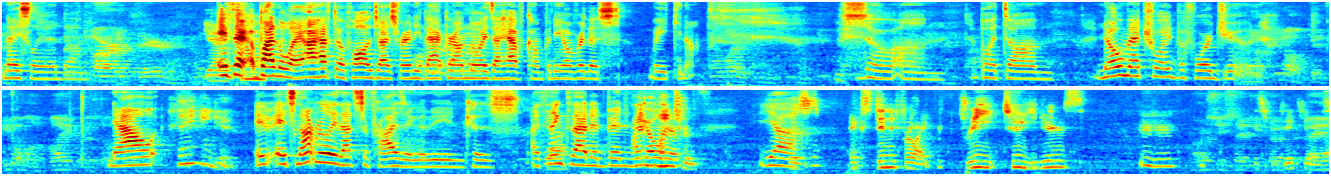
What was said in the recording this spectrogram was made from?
nicely and um yeah. if there sounds- by the way, I have to apologize for any background noise. I have company over this week, you know. So um but um no Metroid before June. Now it. it, it's not really that surprising. I mean, because I think that had been Time going. Hunter Yeah. was extended for like three, two years. hmm It's ridiculous.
